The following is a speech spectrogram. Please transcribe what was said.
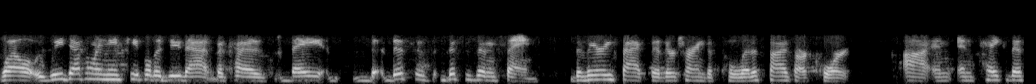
Well, we definitely need people to do that because they th- this is this is insane the very fact that they're trying to politicize our court uh, and and take this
